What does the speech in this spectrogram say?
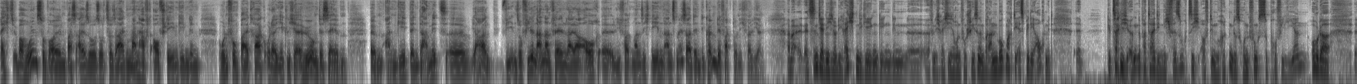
rechts überholen zu wollen, was also sozusagen mannhaft Aufstehen gegen den Rundfunkbeitrag oder jegliche Erhöhung desselben ähm, angeht. Denn damit, äh, ja, wie in so vielen anderen Fällen leider auch, äh, liefert man sich denen ans Messer, denn die können de facto nicht verlieren. Aber es sind ja nicht nur die Rechten, die gegen, gegen den äh, öffentlich-rechtlichen Rundfunk schießen. In Brandenburg macht die SPD auch mit. Gibt es eigentlich irgendeine Partei, die nicht versucht, sich auf dem Rücken des Rundfunks zu profilieren? Oder äh,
